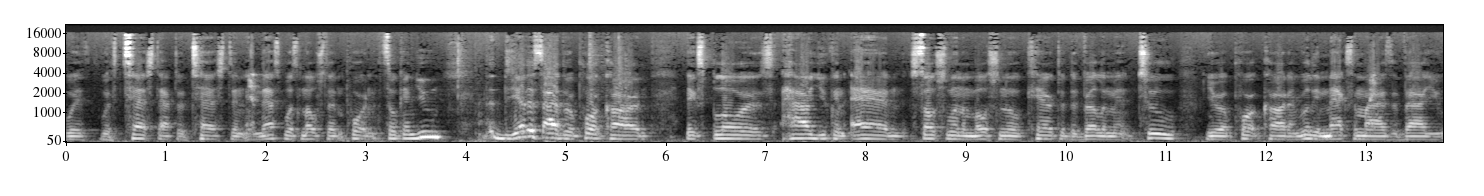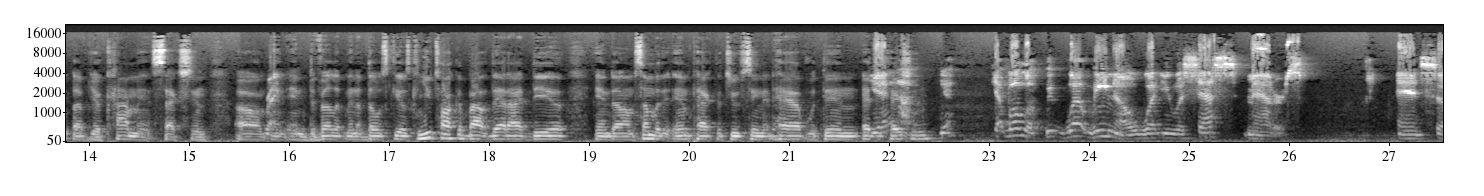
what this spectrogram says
with, with test after test, and, and that's what's most important. So, can you, the, the other side of the report card explores how you can add social and emotional character development to your report card and really maximize the value of your comment section um, Right. and, and development of those skills. Can you talk about that idea and um, some of the impact that you've seen it have within education? Yeah, yeah. Well, look, we, what we know, what you assess matters, and so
